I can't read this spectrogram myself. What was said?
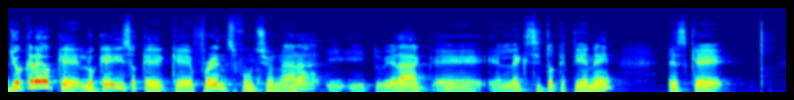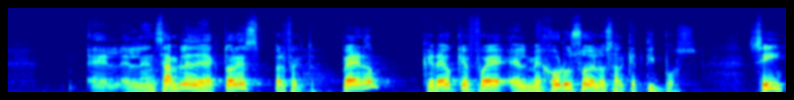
Yo creo que lo que hizo que, que Friends funcionara y, y tuviera eh, el éxito que tiene es que el, el ensamble de actores, perfecto. Pero creo que fue el mejor uso de los arquetipos. Sí,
